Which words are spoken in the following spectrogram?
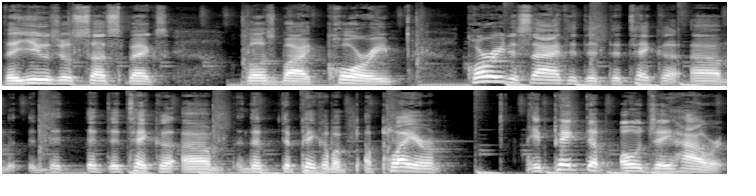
The usual suspects goes by Corey. Corey decided to, to, to take a um, to, to, take a um, to, pick up a, a player. He picked up OJ Howard.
